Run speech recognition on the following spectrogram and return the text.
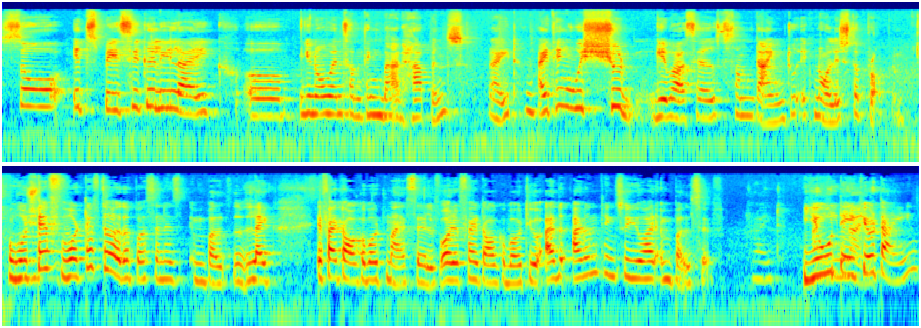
so it's basically like you know when something bad happens right I think we should give our self some time to acknowledge the problem what if what if the other person is impel like if i talk about myself or if i talk about you i, d- I don't think so you are impulsive. Right. You take I- your time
